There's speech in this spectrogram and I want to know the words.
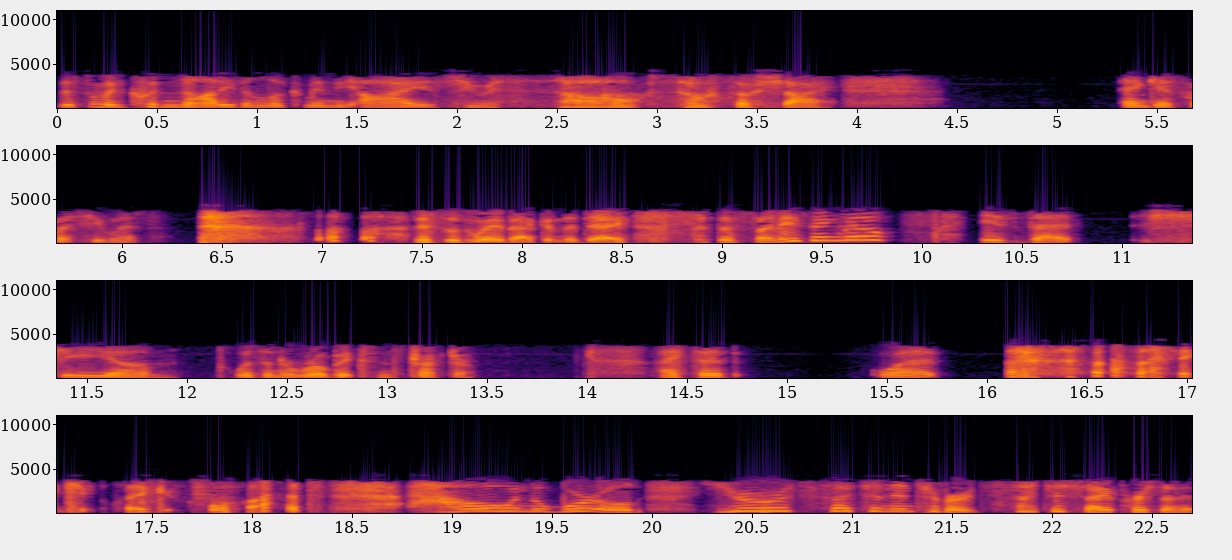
This woman could not even look me in the eyes. She was so so so shy. And guess what she was? this was way back in the day. The funny thing though is that she um was an aerobics instructor. I said, "What?" like, like what? How in the world? You're such an introvert, such a shy person.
